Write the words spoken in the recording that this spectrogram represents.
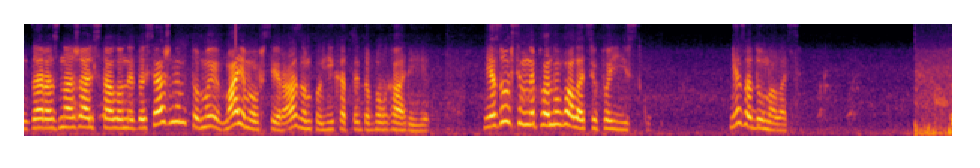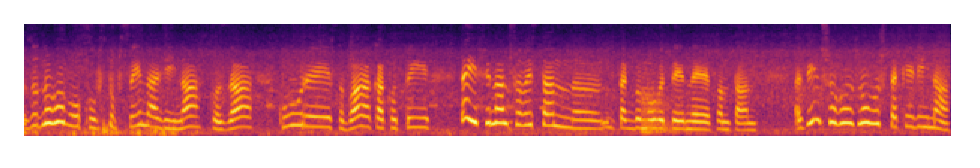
зараз, на жаль, стало недосяжним, то ми маємо всі разом поїхати до Болгарії. Я зовсім не планувала цю поїздку. Я задумалась. З одного боку вступ сина, війна, коза, кури, собака, коти, та і фінансовий стан, е, так би мовити, не фонтан. А з іншого знову ж таки війна.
